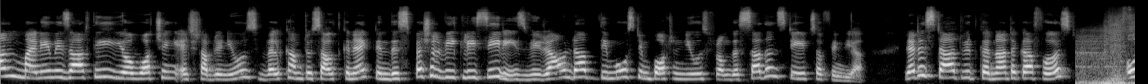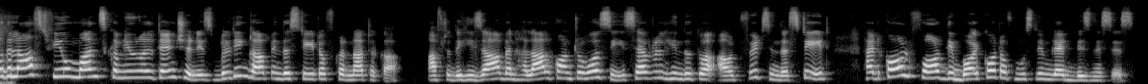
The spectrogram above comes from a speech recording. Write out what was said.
everyone, my name is Aarti. You're watching HW News. Welcome to South Connect. In this special weekly series, we round up the most important news from the southern states of India. Let us start with Karnataka first. Over the last few months, communal tension is building up in the state of Karnataka. After the hijab and halal controversy, several Hindutva outfits in the state had called for the boycott of Muslim led businesses.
